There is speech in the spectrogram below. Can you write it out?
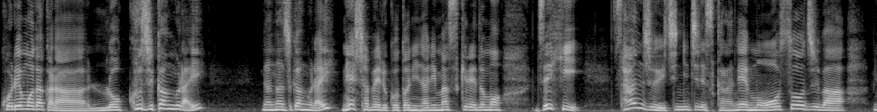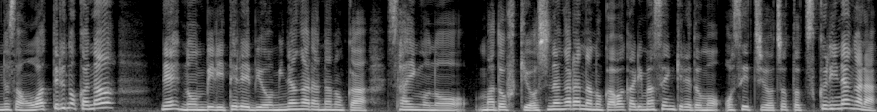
これもだから6時間ぐらい ?7 時間ぐらい？ね、喋ることになりますけれども、ぜひ、31日ですからねもう大掃除は皆さん終わってるのかな？ね、のんびりテレビを見ながらなのか最後の窓拭きをしながらなのか分かりませんけれどもおせちをちょっと作りながら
